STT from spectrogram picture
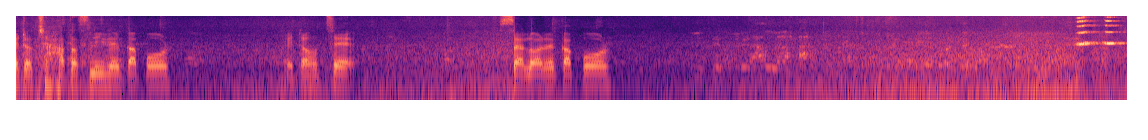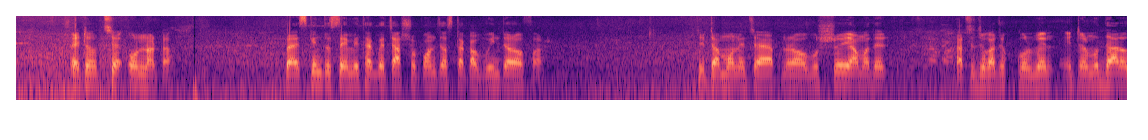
এটা হচ্ছে হাতা স্লিভের কাপড়, এটা হচ্ছে সালোয়ারের কাপড়। এটা হচ্ছে ওড়নাটা। প্রাইস কিন্তু সেমই থাকবে চারশো পঞ্চাশ টাকা উইন্টার অফার যেটা মনে চায় আপনারা অবশ্যই আমাদের কাছে যোগাযোগ করবেন। এটার মধ্যে আরও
